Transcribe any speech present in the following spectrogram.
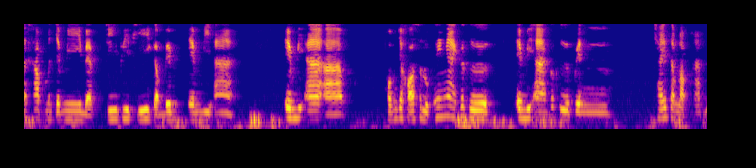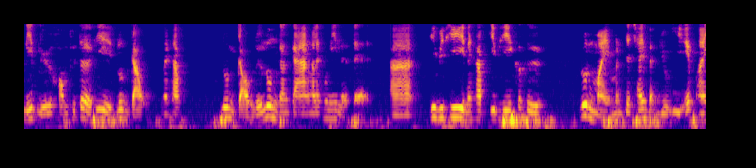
นะครับมันจะมีแบบ GPT กับ MBR MBR อ่าผมจะขอสรุปง่ายๆ ก็คือ MBR ก็คือเป็นใช้สำหรับฮาร์ดดิสก์หรือคอมพิวเตอร์ที่รุ่นเก่านะครับ รุ่นเก่าหรือรุ่นกลางๆ อะไรพวกนี้แหละแต่อ่า GPT นะครับ GPT ก็คือรุ่นใหม่มันจะใช้แบบ UEFI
